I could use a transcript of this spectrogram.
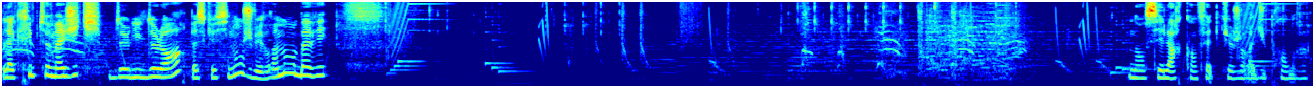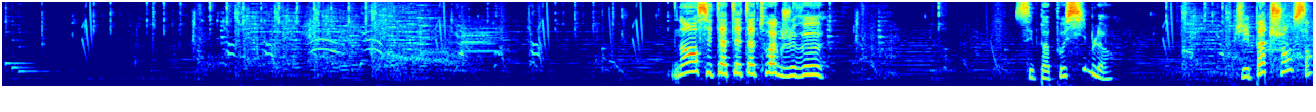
la crypte magique de l'île de l'Aurore, parce que sinon je vais vraiment en baver. Non, c'est l'arc en fait que j'aurais dû prendre. Non, c'est ta tête à toi que je veux C'est pas possible J'ai pas de chance, hein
